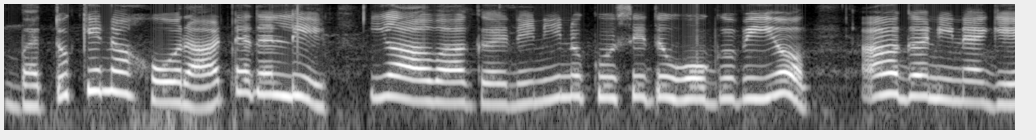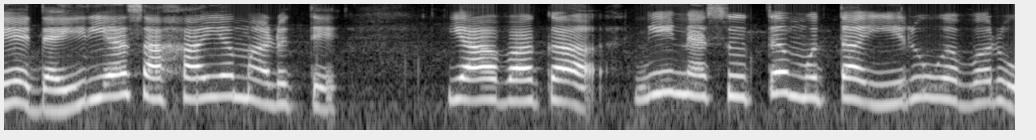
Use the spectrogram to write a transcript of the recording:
ಬದುಕಿನ ಹೋರಾಟದಲ್ಲಿ ಯಾವಾಗ ನೀನು ಕುಸಿದು ಹೋಗುವಿಯೋ, ಆಗ ನಿನಗೆ ಧೈರ್ಯ ಸಹಾಯ ಮಾಡುತ್ತೆ. ಯಾವಾಗ ನಿನ್ನ ಸುತ್ತಮುತ್ತ ಇರುವವರು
